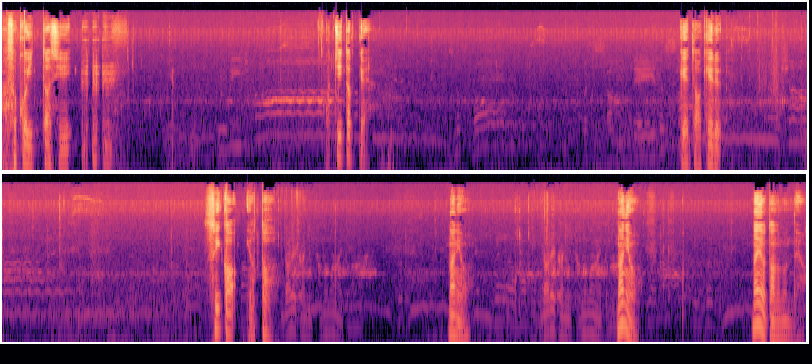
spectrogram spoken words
あそこ行ったし。こっち行ったっけ？ゲート開ける。スイカ、やった。何を？何を？何を頼むんだよ。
